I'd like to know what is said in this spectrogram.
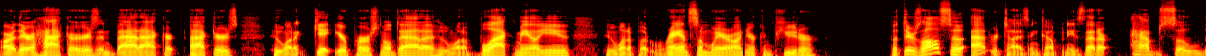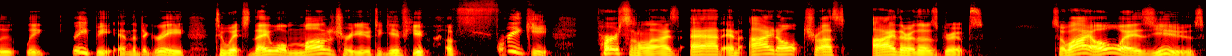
are there hackers and bad actor- actors who want to get your personal data, who want to blackmail you, who want to put ransomware on your computer, but there's also advertising companies that are absolutely creepy in the degree to which they will monitor you to give you a freaky personalized ad, and I don't trust either of those groups. So I always use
